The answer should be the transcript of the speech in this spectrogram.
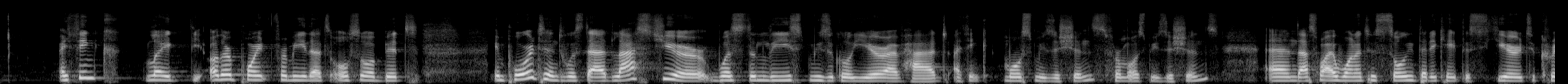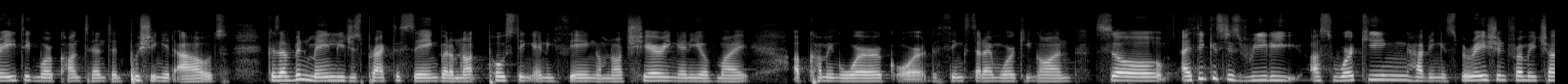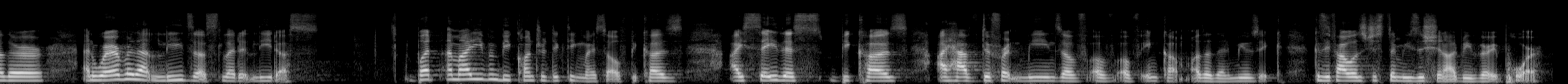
i think like the other point for me that's also a bit important was that last year was the least musical year i've had i think most musicians for most musicians and that's why I wanted to solely dedicate this year to creating more content and pushing it out. Because I've been mainly just practicing, but I'm not posting anything. I'm not sharing any of my upcoming work or the things that I'm working on. So I think it's just really us working, having inspiration from each other, and wherever that leads us, let it lead us. But I might even be contradicting myself because I say this because I have different means of, of, of income other than music. Because if I was just a musician, I'd be very poor.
